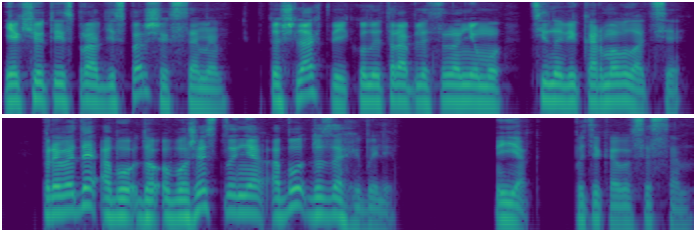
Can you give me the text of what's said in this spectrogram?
Якщо ти справді з перших семе, то шлях твій, коли трапляться на ньому ці нові кармовладці, приведе або до обожествлення, або до загибелі. Як? Поцікавився Сем.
